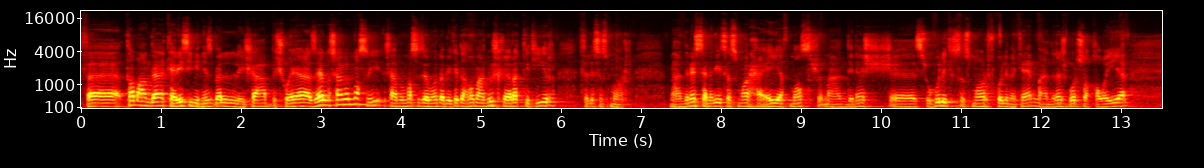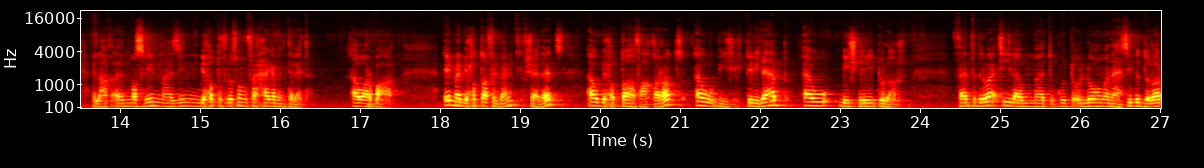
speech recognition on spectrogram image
فطبعا ده كارثي بالنسبة لشعب شوية زي الشعب المصري. الشعب المصري زي ما قلنا قبل كده هو ما عندوش خيارات كتير في الاستثمار. ما عندناش صناديق استثمار حقيقية في مصر ما عندناش آه، سهولة استثمار في كل مكان ما عندناش بورصة قوية. المصريين عايزين بيحطوا فلوسهم في حاجة من ثلاثة أو أربعة. إما بيحطها في البنك في شهادات أو بيحطها في عقارات أو بيشتري ذهب أو بيشتري دولار. فأنت دلوقتي لما تكون تقول لهم أنا هسيب الدولار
